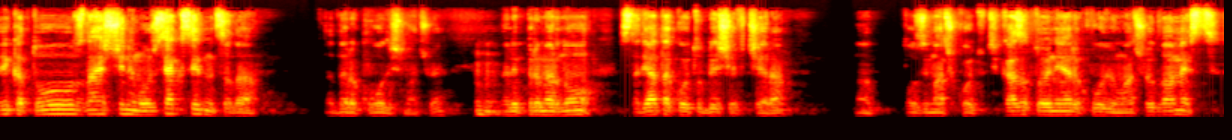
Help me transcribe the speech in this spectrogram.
Тъй като знаеш, че не може всяка седмица да, да ръководиш мачове. Mm-hmm. Нали, примерно, стадията, който беше вчера, на този матч, който ти каза, той не е ръководил мачове от два месеца.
